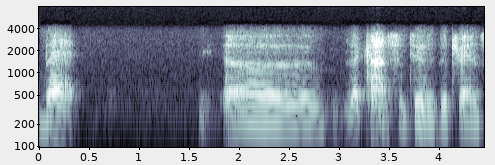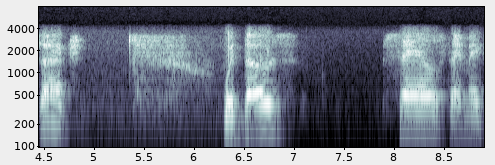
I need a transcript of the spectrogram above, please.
that uh, that constituted the transaction. With those sales, they make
